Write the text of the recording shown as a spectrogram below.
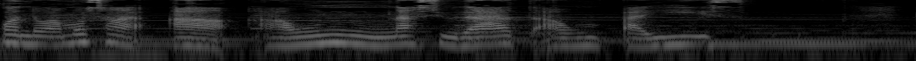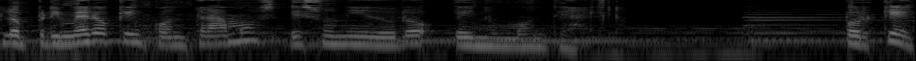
cuando vamos a una ciudad, a un país, lo primero que encontramos es un ídolo en un monte alto. ¿Por qué?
